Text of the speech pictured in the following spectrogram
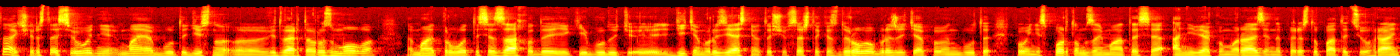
Так, через те сьогодні має бути дійсно е, відверта розмова, е, мають проводитися заходи, які будуть е, дітям роз'яснювати, що все ж таки здоровий образ життя повинен бути, повинні спортом займатися, а ні в якому разі не переступати цю грань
